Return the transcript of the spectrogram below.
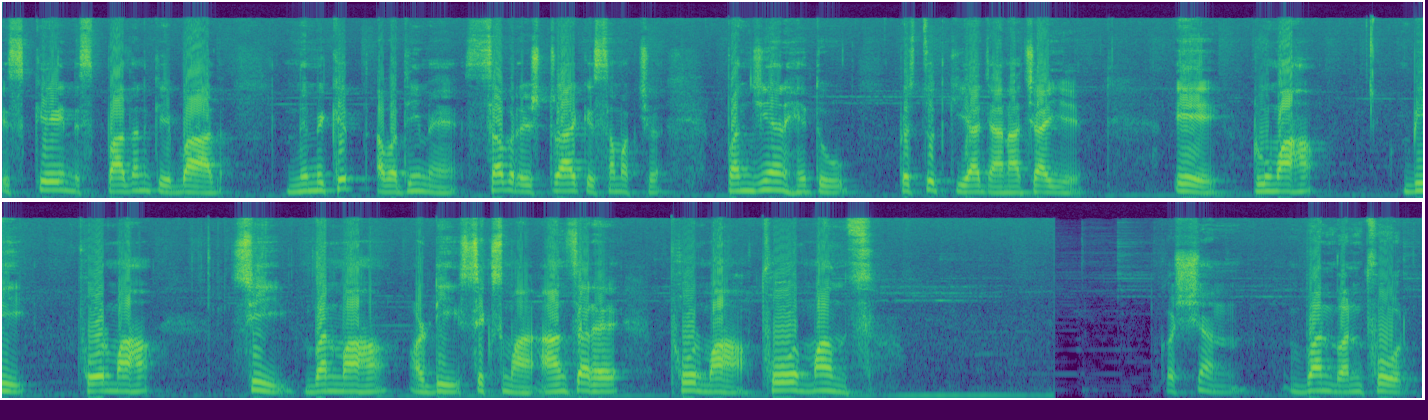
इसके निष्पादन के बाद निम्नलिखित अवधि में सब रजिस्ट्रार के समक्ष पंजीयन हेतु प्रस्तुत किया जाना चाहिए। ए, टू माह, बी, फोर माह, सी, वन माह और डी, सिक्स माह। आंसर है फोर माह, four months. Question one one four.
